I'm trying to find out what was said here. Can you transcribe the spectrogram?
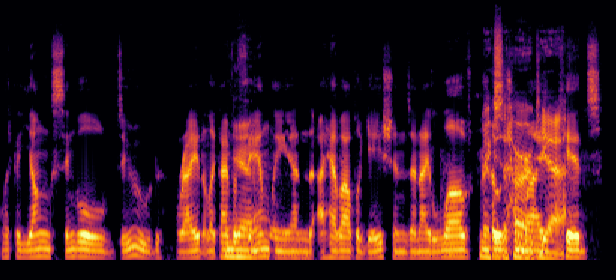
like a young single dude, right? Like I have Yeah. a family and I have obligations and I love Makes coaching hard, my yeah. kids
